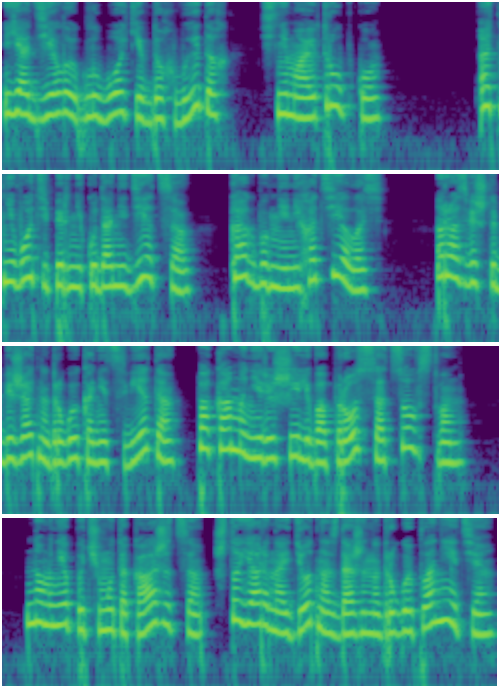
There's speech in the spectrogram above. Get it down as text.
Я делаю глубокий вдох-выдох, снимаю трубку. От него теперь никуда не деться, как бы мне ни хотелось. Разве что бежать на другой конец света, пока мы не решили вопрос с отцовством. Но мне почему-то кажется, что Яра найдет нас даже на другой планете.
